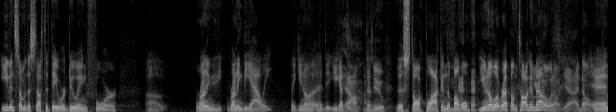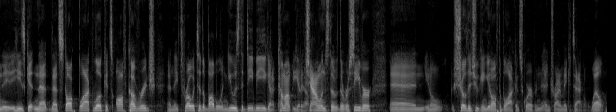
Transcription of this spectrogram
even some of the stuff that they were doing for uh, running the running the alley. Like you know, uh, you got Yeah, the, the the stalk block and the bubble. you know what rep I'm talking You about? know what I, yeah, I know. and Yeah. he's getting that that stalk block look. It's off coverage, and they throw it to the bubble and use the DB. You got to come up, you got to challenge the the receiver, and you know show that you can get off the block and square up and, and try to make a tackle. Well,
